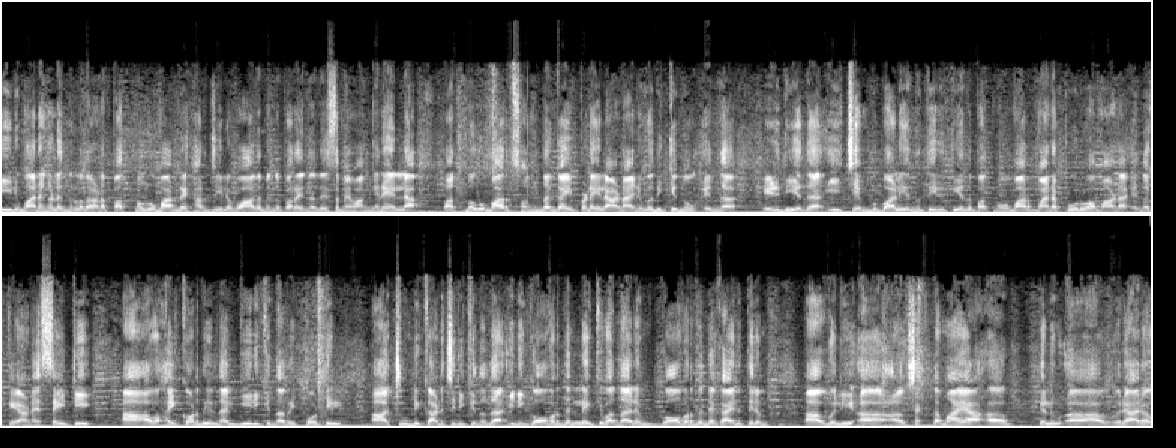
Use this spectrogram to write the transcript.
തീരുമാനങ്ങൾ എന്നുള്ളതാണ് പത്മകുമാറിന്റെ ഹർജിയിലെ വാദം എന്ന് പറയുന്നത്. അതേസമയം അങ്ങനെയല്ല പത്മകുമാർ സ്വന്തം കൈപ്പടയിലാണ് അനുവദിക്കുന്നു എന്ന് എഴുതിയത്. ഈ ചെമ്പുപാളി എന്ന് തിരുത്തിയത് പത്മകുമാർ മനഃപൂർവമാണ് എന്നൊക്കെയാണ് എസ് ഐ ടി ഹൈക്കോടതിയിൽ നൽകിയിരിക്കുന്ന റിപ്പോർട്ടിൽ ചൂണ്ടിക്കാണിച്ചിരിക്കുന്നത്. ഇനി ഗോവർദ്ധനിലേക്ക് വന്നാലും ഗോവർദ്ധന്റെ കാര്യത്തിലും വലിയ ശക്തമായ തെളിവ് ഒരു ആരോ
